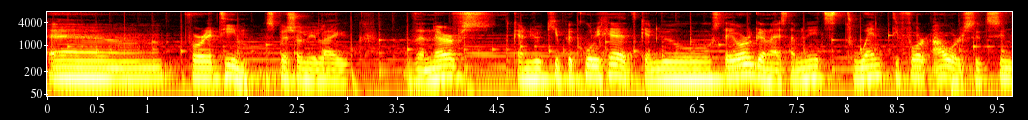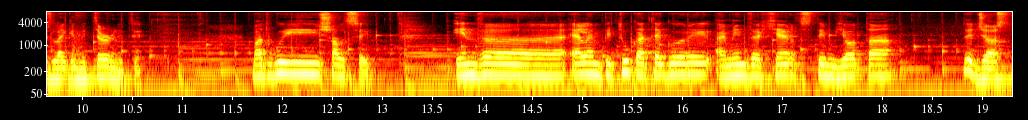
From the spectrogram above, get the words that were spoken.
um, for a team, especially like the nerves. Can you keep a cool head? Can you stay organized? I mean, it's 24 hours. It seems like an eternity. But we shall see. In the LMP2 category, I mean the Hertz Team Jota, they just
